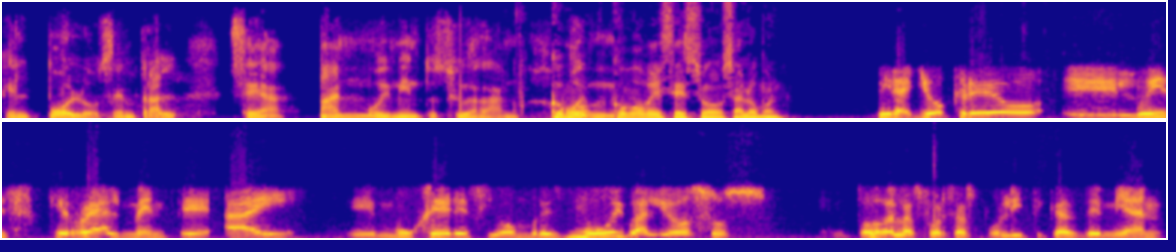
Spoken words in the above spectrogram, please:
que el polo central sea PAN Movimiento Ciudadano. ¿Cómo, ves eso, Salomón? Mira, yo creo, eh, Luis, que realmente hay eh, mujeres y hombres muy valiosos en todas las fuerzas políticas. Demián,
